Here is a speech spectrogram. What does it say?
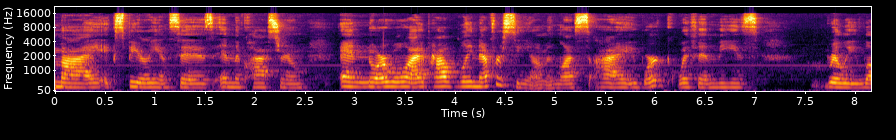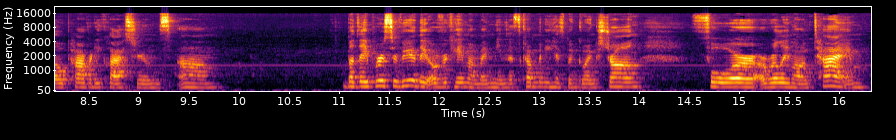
my experiences in the classroom and nor will i probably never see them unless i work within these really low poverty classrooms. Um, but they persevered, they overcame them. I mean, this company has been going strong for a really long time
